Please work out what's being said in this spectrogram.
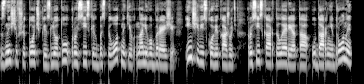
знищивши точки зльоту російських безпілотників на лівобережжі. Інші військові кажуть, російська артилерія та ударні дрони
